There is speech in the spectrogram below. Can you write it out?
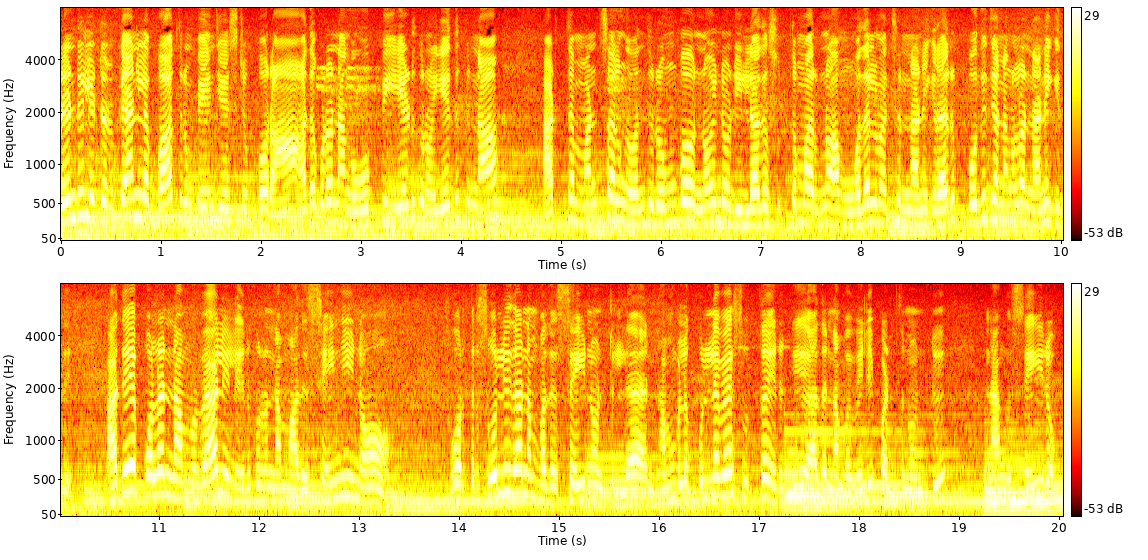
ரெண்டு லிட்டர் கேனில் பாத்ரூம் பேஞ்சு வச்சுட்டு போகிறான் அதை கூட நாங்கள் ஒப்பி எடுக்கிறோம். எதுக்குன்னா அடுத்த மனுஷாளுங்க வந்து ரொம்ப நோய் நொடி இல்லாத சுத்தமாக இருக்கணும். முதலமைச்சர் நினைக்கிறாரு. பொது ஜனங்களும் நினைக்குது. அதே போல் நம்ம வேலையில் இருக்கிறோம். நம்ம அதை செஞ்சினோம். ஒருத்தர் சொல்லி தான் நம்ம அதை செய்யணுன்ட்டு இல்லை. நம்மளுக்குள்ளவே சுத்தம் இருக்குது அதை நம்ம வெளிப்படுத்தணுன்ட்டு நாங்கள் செய்கிறோம்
